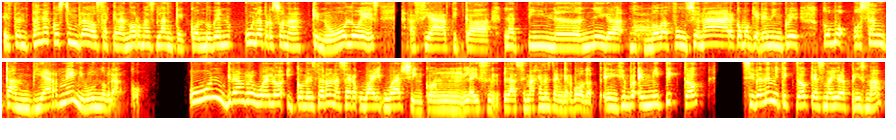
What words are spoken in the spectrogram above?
Están tan acostumbrados a que la norma es blanca y cuando ven una persona que no lo es, asiática, latina, negra, no, no va a funcionar. ¿Cómo quieren incluir? ¿Cómo osan cambiarme mi mundo blanco? un gran revuelo y comenzaron a hacer whitewashing con las, imágenes de Angerboda. Por ejemplo, en mi TikTok si ven en mi TikTok, que es Mayor a Prisma,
